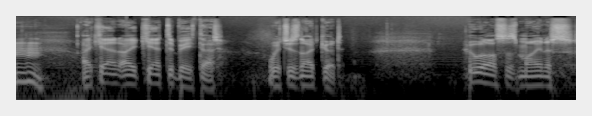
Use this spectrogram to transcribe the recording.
Mm-hmm. I can't. I can't debate that, which is not good. Who else is minus?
